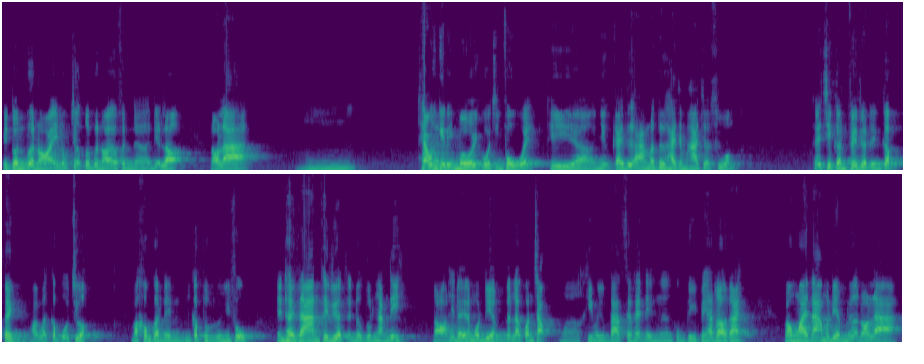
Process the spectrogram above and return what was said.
Thì Tuấn vừa nói lúc trước Tuấn vừa nói ở phần điện lợi đó là theo cái nghị định mới của chính phủ ấy, thì ờ, những cái dự án mà từ 220 trở xuống, thế chỉ cần phê duyệt đến cấp tỉnh hoặc là cấp bộ trưởng mà không cần đến cấp thủ tướng chính phủ, nên thời gian phê duyệt sẽ được rút ngắn đi. Đó, thì đấy là một điểm rất là quan trọng ờ, khi mà chúng ta xem xét đến công ty PHR này. Và ngoài ra một điểm nữa đó là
